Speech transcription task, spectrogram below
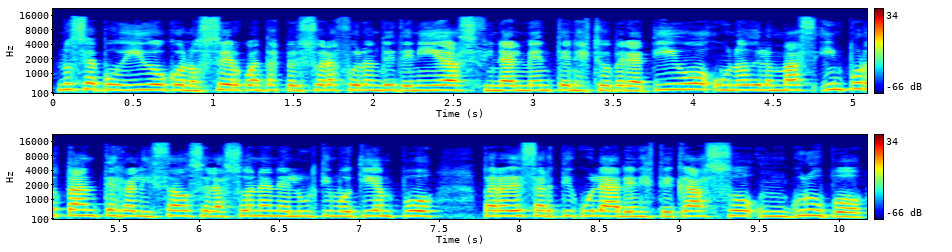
No se ha podido conocer cuántas personas fueron detenidas finalmente en este operativo, uno de los más importantes realizados en la zona en el último tiempo para desarticular, en este caso, un grupo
